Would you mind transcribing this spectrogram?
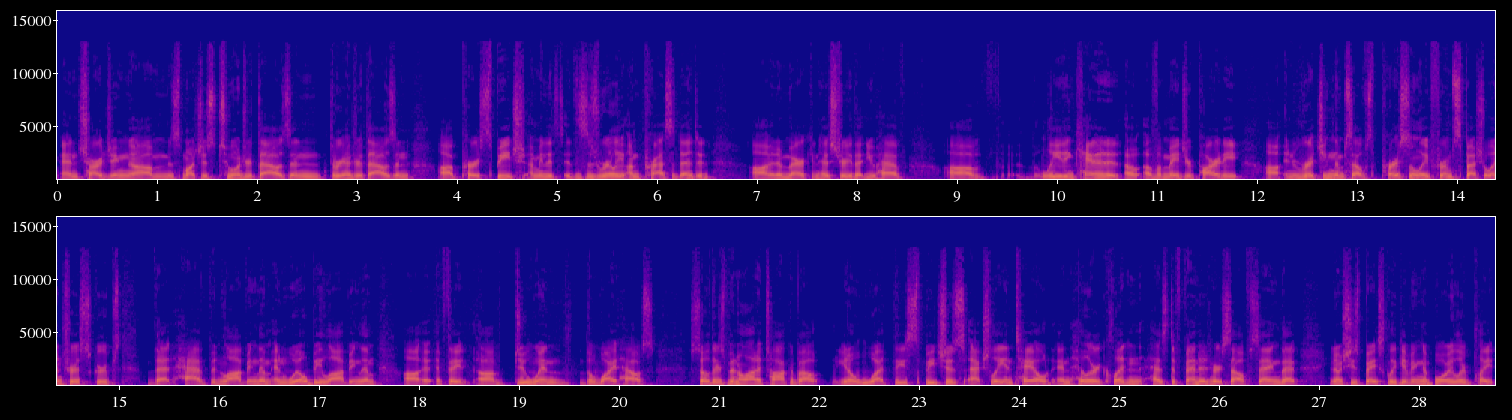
and charging um, as much as 200,000, 300,000 uh, per speech. I mean, this is really unprecedented uh, in American history that you have uh, leading candidate of, of, a major party uh, enriching themselves personally from special interest groups that have been lobbying them and will be lobbying them uh, if they uh, do win the White House. So there's been a lot of talk about, you know, what these speeches actually entailed, and Hillary Clinton has defended herself, saying that, you know, she's basically giving a boilerplate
